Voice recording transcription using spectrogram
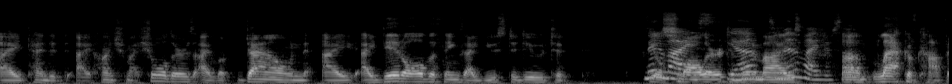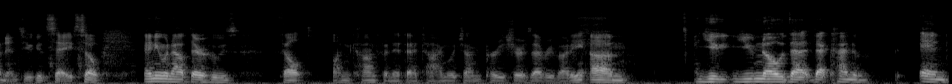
I tended I hunched my shoulders, I looked down, I I did all the things I used to do to feel minimize. smaller, to Yep, minimize to minimize yourself. um, lack of confidence, you could say. So, anyone out there who's felt unconfident at time, which I'm pretty sure is everybody, um, you you know that that kind of, and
